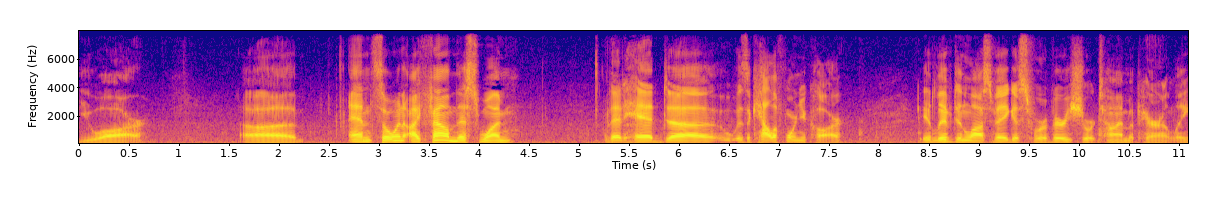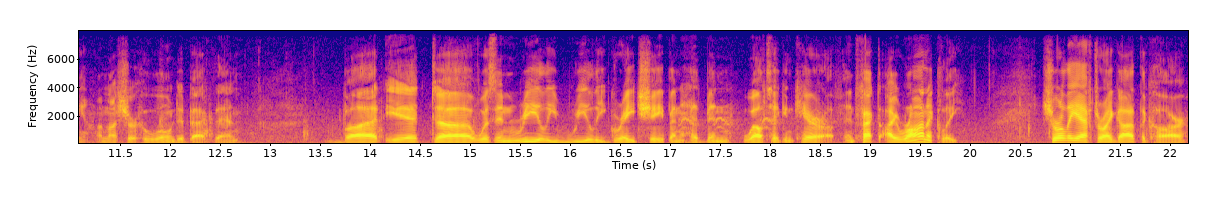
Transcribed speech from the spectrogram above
you are. Uh, and so when I found this one that had uh, was a California car, it lived in Las Vegas for a very short time apparently. I'm not sure who owned it back then but it uh, was in really, really great shape and had been well taken care of. In fact, ironically, shortly after I got the car,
